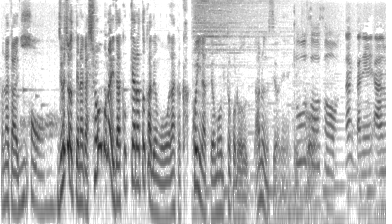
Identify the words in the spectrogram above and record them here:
なんか、はジョジョってなんかしょうもない雑魚キャラとかでもなんかかっこいいなって思うところあるんですよね、結そうそ構う。そう。なんかね、あの、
